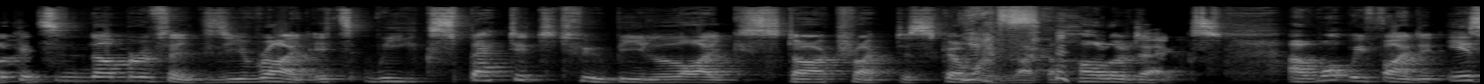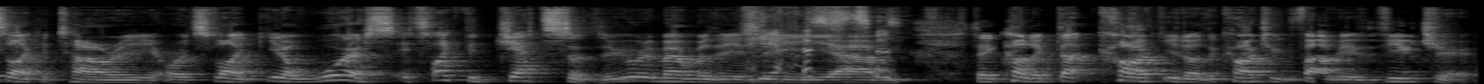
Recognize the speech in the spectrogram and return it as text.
Look, it's a number of things. You're right. It's we expect it to be like Star Trek Discovery, yes. like the holodecks. And what we find it is like Atari, or it's like you know worse. It's like the Jetsons. Do you remember the the yes. um, the kind of that cart, you know, the cartoon family of the future?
